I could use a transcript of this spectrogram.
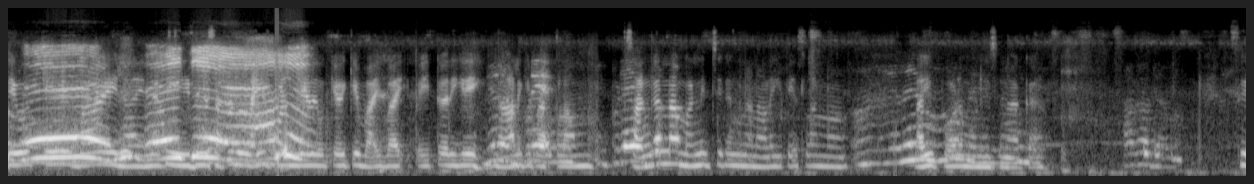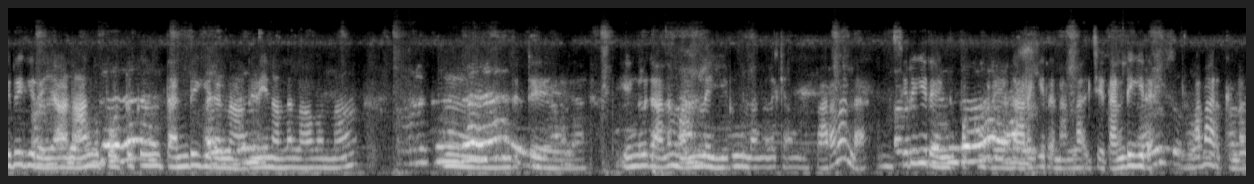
சரி ஓகே பாய் நான் என்ன இது? லைவ் போட முடியாது. ஓகே ஓகே பாய் பாய் போயிட்டு வருகிறேன். நாளைக்கு பார்க்கலாம். சங்கர்னா மன்னிச்சுக்கோங்க நான் நாளைக்கு பேசலாமா லைவ் போட முடிஞ்சுனாக்க சிறுகீரையா நாங்கள் போட்டுக்கிறது தண்டு அதுவே நல்ல லாபம் தான் வந்துட்டு எங்களுக்கு ஆனால் மண்ணில் எருவுலாம் கிளம்பி பரவாயில்ல. சிறுகீரை எங்கள் பக்கம் கிடையாது. அரைக்கீரை நல்லா இருந்துச்சு. தண்டுகீரை நல்லா தான் இருக்குண்ணா.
